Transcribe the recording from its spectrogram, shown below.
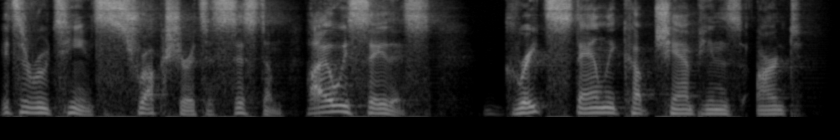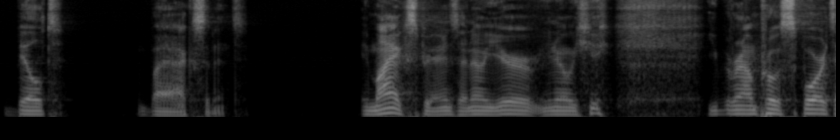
It's a routine, it's structure, it's a system. I always say this great Stanley Cup champions aren't built by accident. In my experience, I know you're, you know, you, you've been around pro sports,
